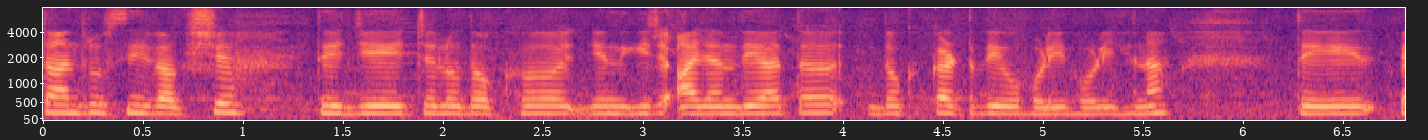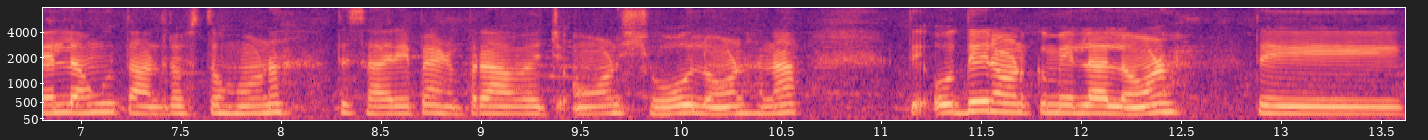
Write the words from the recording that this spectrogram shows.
ਤੰਦਰੁਸਤੀ ਬਖਸ਼, ਤੇ ਜੇ ਚਲੋ ਦੁੱਖ ਜ਼ਿੰਦਗੀ 'ਚ ਆ ਜਾਂਦੇ ਆ, ਤਾਂ ਦੁੱਖ ਕੱਟ ਦਿਓ ਹੌਲੀ ਹੌਲੀ ਹਨਾ ਤੇ ਪਹਿਲਾਂ ਉਹ ਤੰਦਰੁਸਤ ਹੋਣ ਤੇ ਸਾਰੇ ਭੈਣ ਭਰਾਵਾਂ ਵਿੱਚ ਆਉਣ, ਸ਼ੋਅ ਲਾਉਣ, ਹਨਾ? ਤੇ ਉਹਦੇ ਰੌਣਕ ਮੇਲਾ ਲਾਉਣ ਤੇ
